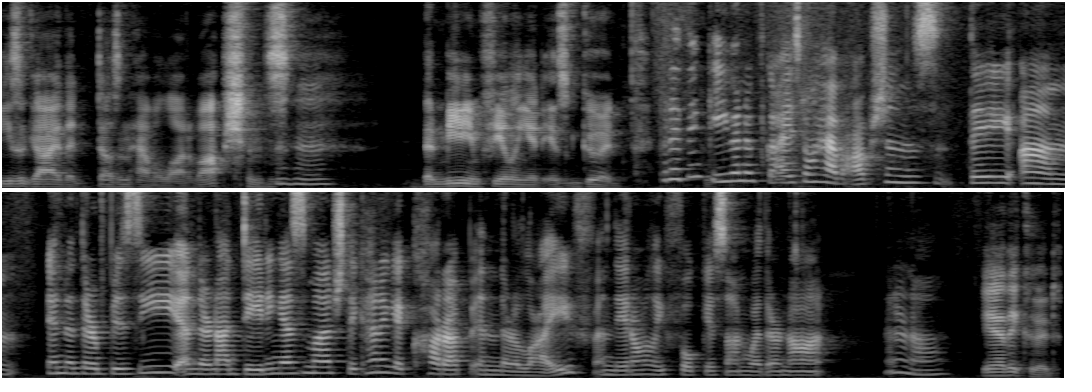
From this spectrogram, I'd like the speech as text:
he's a guy that doesn't have a lot of options. Then medium feeling it is good. But I think even if guys don't have options, they um and they're busy and they're not dating as much, they kind of get caught up in their life and they don't really focus on whether or not I don't know. Yeah, they could.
